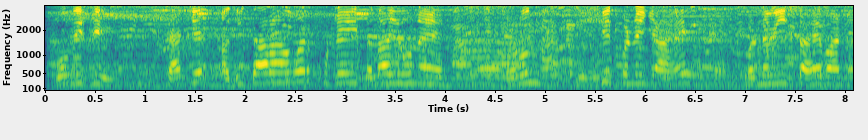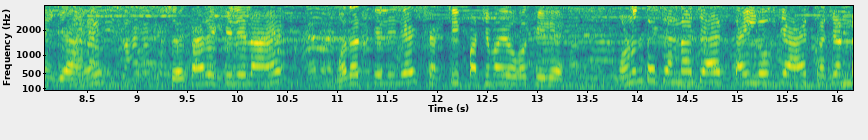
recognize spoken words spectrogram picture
ओबीसी त्यांचे अधिकारावर कुठेही गदा येऊ नये म्हणून निश्चितपणे जे आहे फडणवीस साहेबांनी जे आहे सहकार्य केलेलं आहे मदत केलेली आहे शक्ती पाठिंबा उभं केली आहे. म्हणून तर त्यांना जे आहेत काही लोक जे आहेत प्रचंड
